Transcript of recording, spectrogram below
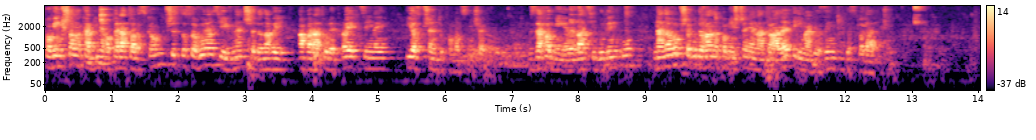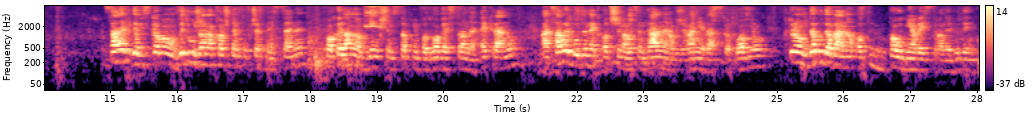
powiększono kabinę operatorską, przystosowując jej wnętrze do nowej aparatury projekcyjnej i osprzętu pomocniczego. W zachodniej elewacji budynku na nowo przebudowano pomieszczenia na toalety i magazynki gospodarcze. Salę widowiskową wydłużono kosztem ówczesnej sceny, pochylono w większym stopniu podłogę w stronę ekranu, a cały budynek otrzymał centralne ogrzewanie wraz z kotłownią, którą dobudowano od południowej strony budynku.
